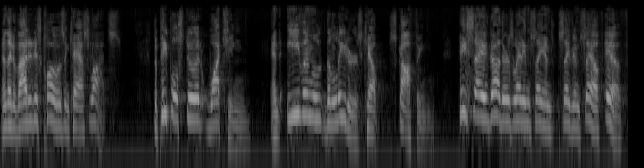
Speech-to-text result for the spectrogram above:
And they divided his clothes and cast lots. The people stood watching, and even the leaders kept scoffing. He saved others, let him save himself if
